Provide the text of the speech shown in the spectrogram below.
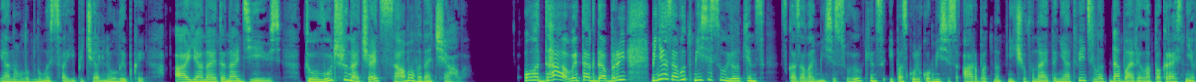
и она улыбнулась своей печальной улыбкой. «А я на это надеюсь. То лучше начать с самого начала». «О, да, вы так добры! Меня зовут миссис Уилкинс», сказала миссис Уилкинс, и поскольку миссис Арбатнот ничего на это не ответила, добавила, покраснев.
